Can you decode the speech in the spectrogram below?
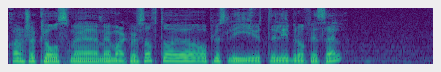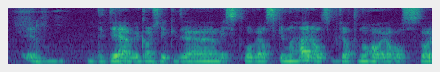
kanskje close med, med Microsoft, og, og, plutselig gi ut LibreOffice selv? Det er vel kanskje ikke det mest overraskende her. altså fordi at Nå har jo også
